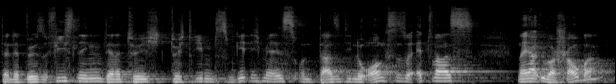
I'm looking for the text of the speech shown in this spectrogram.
Dann der böse Fiesling, der natürlich durchtrieben bis zum geht nicht mehr ist. Und da sind die Nuancen so etwas, naja, überschaubar.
